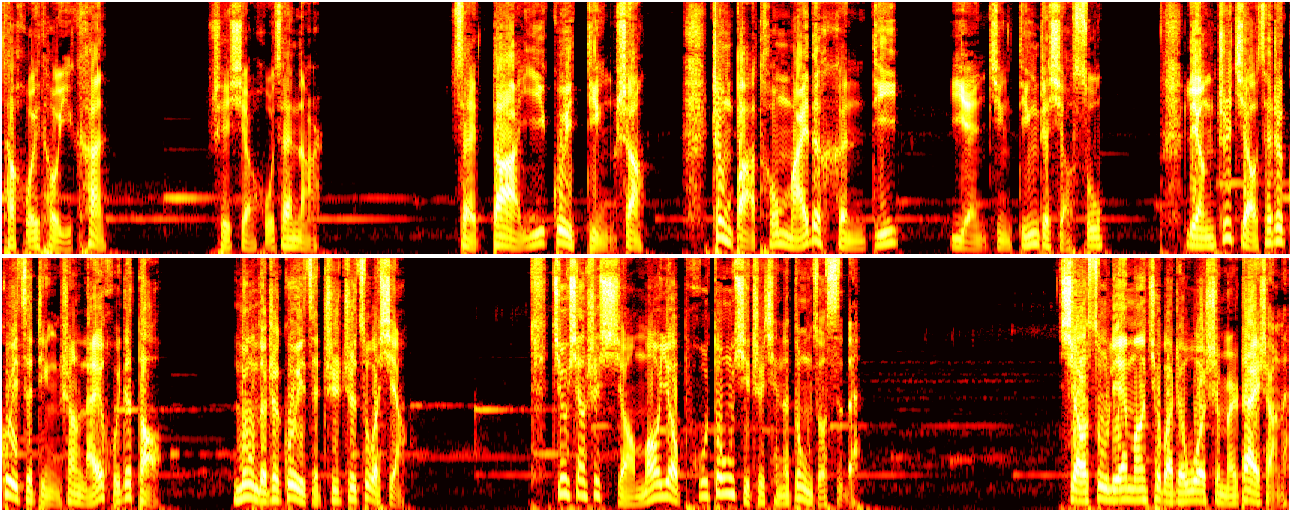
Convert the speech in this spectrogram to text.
他回头一看，这小胡在哪儿？在大衣柜顶上，正把头埋得很低，眼睛盯着小苏，两只脚在这柜子顶上来回的倒，弄得这柜子吱吱作响，就像是小猫要扑东西之前的动作似的。小苏连忙就把这卧室门带上了，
